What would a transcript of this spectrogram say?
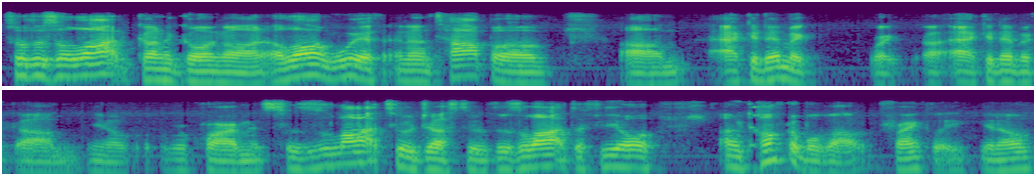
So there's a lot kind of going on, along with and on top of um, academic right uh, academic um, you know requirements. So there's a lot to adjust to. There's a lot to feel uncomfortable about, frankly, you know.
